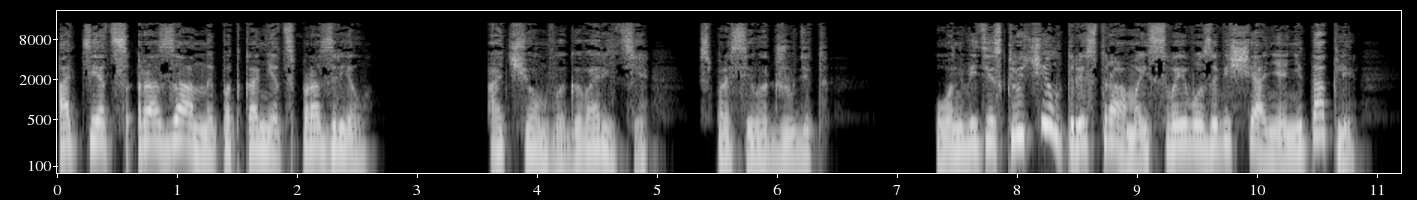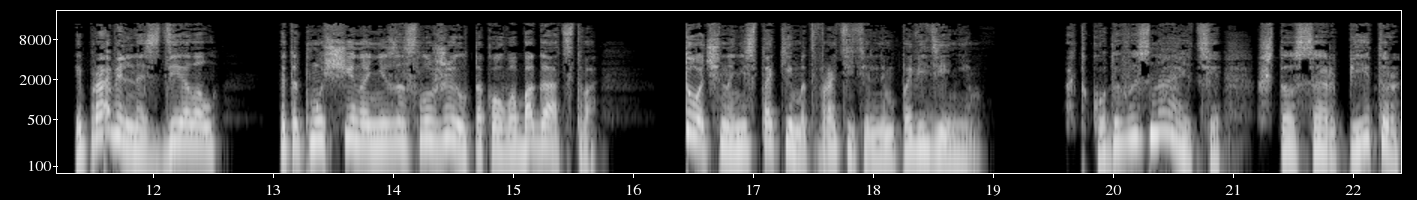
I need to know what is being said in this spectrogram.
отец Розанны под конец прозрел. «О чем вы говорите?» — спросила Джудит. «Он ведь исключил Трестрама из своего завещания, не так ли? И правильно сделал. Этот мужчина не заслужил такого богатства. Точно не с таким отвратительным поведением». «Откуда вы знаете, что сэр Питер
